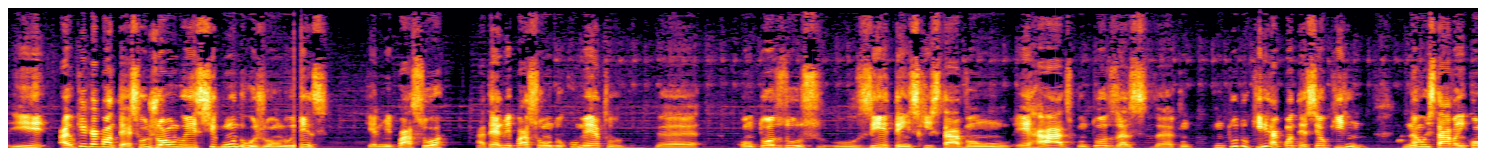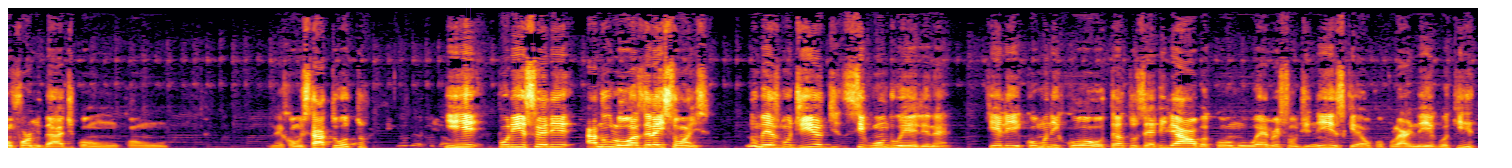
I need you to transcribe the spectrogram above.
E aí o que que acontece? O João Luiz, segundo o João Luiz, que ele me passou, até ele me passou um documento é, com todos os, os itens que estavam errados, com todas as, é, com, com tudo que aconteceu que não estava em conformidade com, com, né, com o estatuto, e por isso ele anulou as eleições. No mesmo dia, segundo ele, né, que ele comunicou tanto o Zé Vilhalba como o Emerson Diniz, que é o popular negro aqui,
